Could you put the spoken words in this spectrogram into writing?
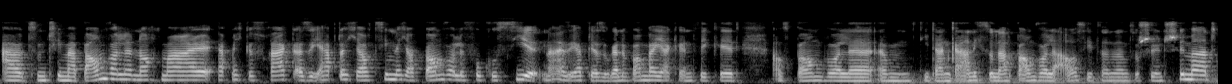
Aber zum Thema Baumwolle nochmal, ich habe mich gefragt, also ihr habt euch ja auch ziemlich auf Baumwolle fokussiert. Ne? Also ihr habt ja sogar eine Bomberjacke entwickelt aus Baumwolle, ähm, die dann gar nicht so nach Baumwolle aussieht, sondern so schön schimmert.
